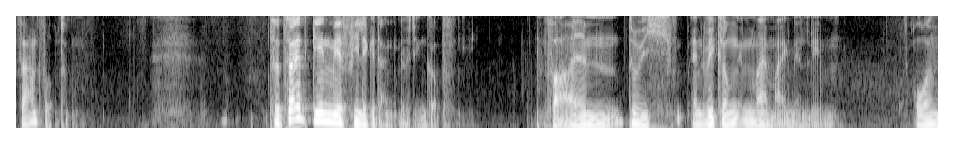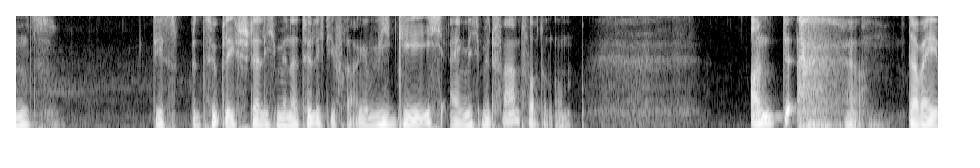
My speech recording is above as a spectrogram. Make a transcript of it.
Verantwortung. Zurzeit gehen mir viele Gedanken durch den Kopf. Vor allem durch Entwicklungen in meinem eigenen Leben. Und diesbezüglich stelle ich mir natürlich die Frage, wie gehe ich eigentlich mit Verantwortung um? Und ja, dabei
